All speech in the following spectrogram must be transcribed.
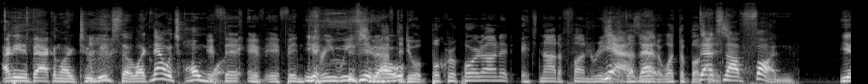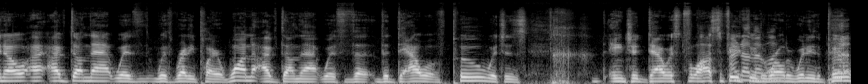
I need it back in like two weeks, though, like now it's If, homework. there, if, if in three weeks you you, have to do a book report on it, it's not a fun read. yeah, it doesn't that- matter what the book is. that's is. not fun. You know, I, I've done that with with Ready Player One. I've done that with the the Tao of Pooh, which is ancient Taoist philosophy through the one. world of Winnie the Pooh.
